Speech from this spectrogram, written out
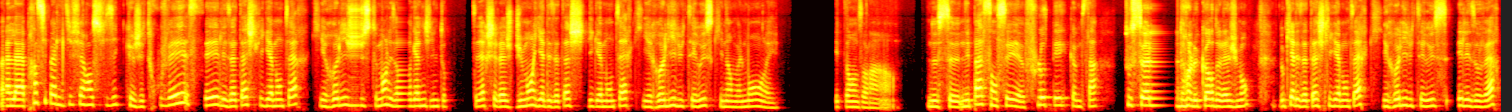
La principale différence physique que j'ai trouvée, c'est les attaches ligamentaires qui relient justement les organes génitaux. C'est-à-dire que chez la jument, il y a des attaches ligamentaires qui relient l'utérus qui normalement ne n'est pas censé euh, flotter comme ça tout seul dans le corps de la jument. Donc il y a des attaches ligamentaires qui relient l'utérus et les ovaires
